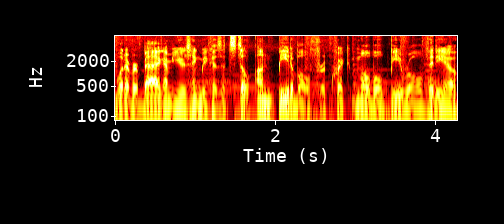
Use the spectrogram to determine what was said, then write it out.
whatever bag I'm using because it's still unbeatable for quick mobile B roll video.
